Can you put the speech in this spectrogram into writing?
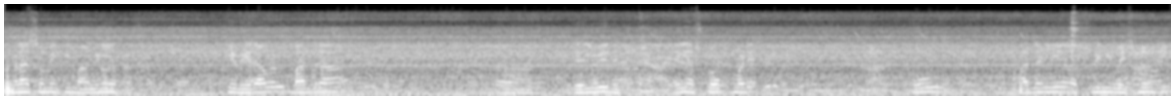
ઘણા સમયથી માંગણી હતી કે વેરાવળ બાંદ્રા અ, રેલવેને અહીંયા સ્ટોપ મળે હું આદરણીય અશ્વિની વૈષ્ણવજી,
